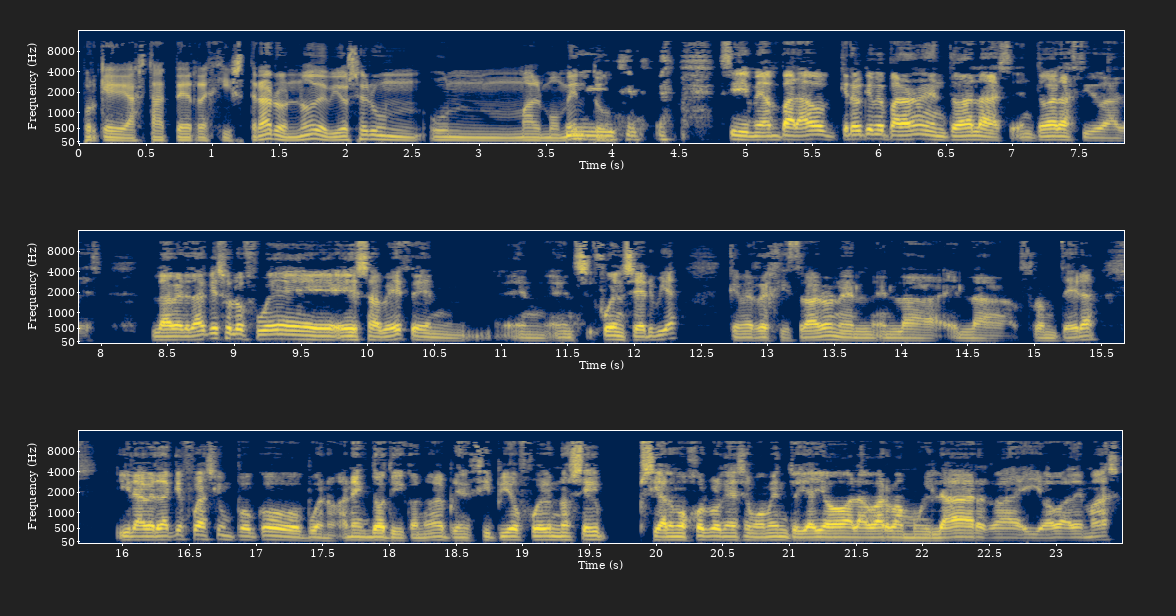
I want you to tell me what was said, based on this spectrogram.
porque hasta te registraron, ¿no? Debió ser un, un mal momento. Sí, me han parado, creo que me pararon en todas las, en todas las ciudades. La verdad que solo fue esa vez en, en, fue en Serbia que me registraron en, en, la, en la frontera y la verdad que fue así un poco, bueno, anecdótico, ¿no? Al principio fue, no sé si a lo mejor porque en ese momento ya llevaba la barba muy larga y llevaba además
